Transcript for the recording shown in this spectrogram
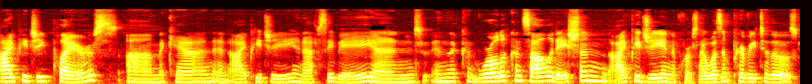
IPG players, uh, McCann and IPG and FCB, and in the con- world of consolidation, IPG, and of course, I wasn't privy to those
